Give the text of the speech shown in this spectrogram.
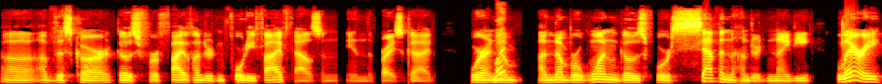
uh, of this car goes for 545,000 in the price guide, where a, num- a number one goes for 790. Larry,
